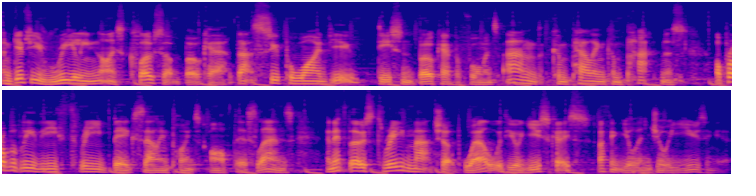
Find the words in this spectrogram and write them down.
and gives you really nice close-up bokeh. That super wide view, decent bokeh performance, and compelling compactness are probably the three big selling points of this lens. And if those three match up well with your use case, I think you'll enjoy using it.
